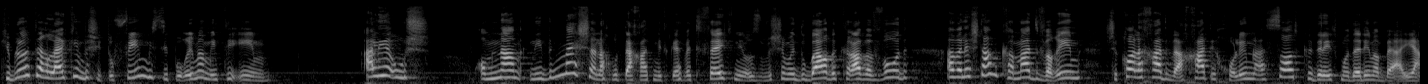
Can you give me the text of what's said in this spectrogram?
קיבלו יותר לייקים ושיתופים מסיפורים אמיתיים. אל ייאוש. אמנם נדמה שאנחנו תחת מתקפת פייק ניוז ושמדובר בקרב אבוד, אבל ישנם כמה דברים שכל אחד ואחת יכולים לעשות כדי להתמודד עם הבעיה.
